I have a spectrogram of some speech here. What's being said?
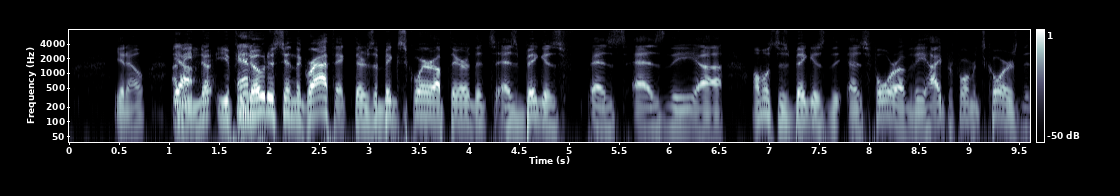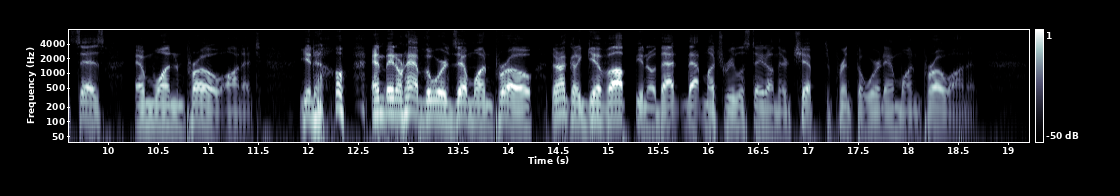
You know, I yeah. mean, no, if you and, notice in the graphic, there's a big square up there that's as big as as as the uh, almost as big as the as four of the high performance cores that says M1 Pro on it. You know, and they don't have the words M1 Pro. They're not going to give up, you know, that that much real estate on their chip to print the word M1 Pro on it.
